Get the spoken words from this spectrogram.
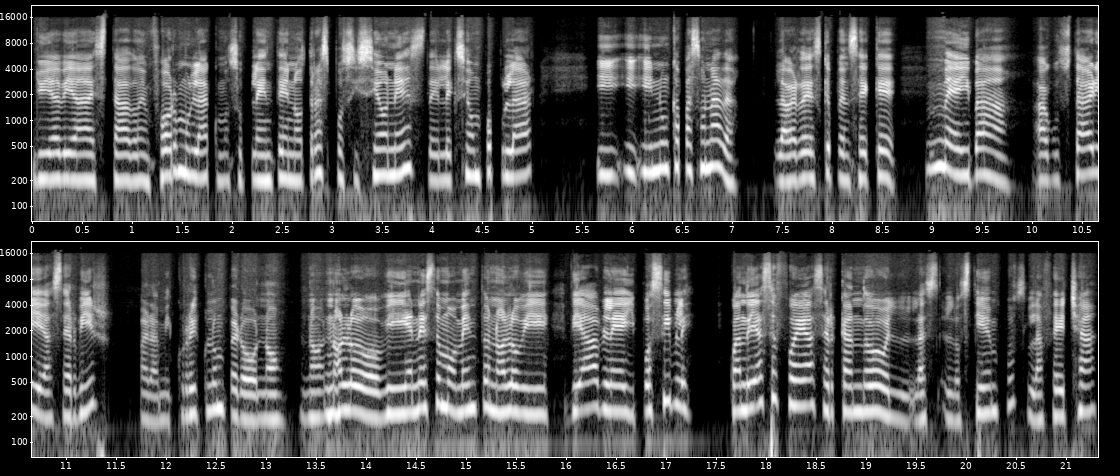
Yo ya había estado en fórmula como suplente en otras posiciones de elección popular y, nunca pasó nada. La verdad es que pensé que me iba a gustar y a servir para mi currículum, pero no, no, no lo vi en ese momento, no lo vi viable y posible. Cuando ya se fue acercando los tiempos, la fecha,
